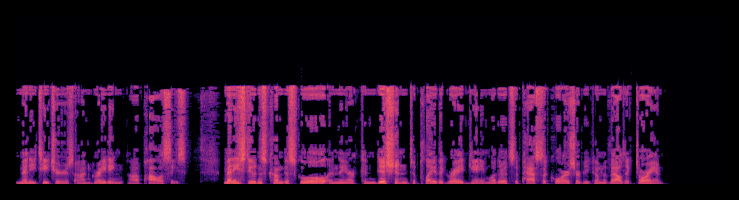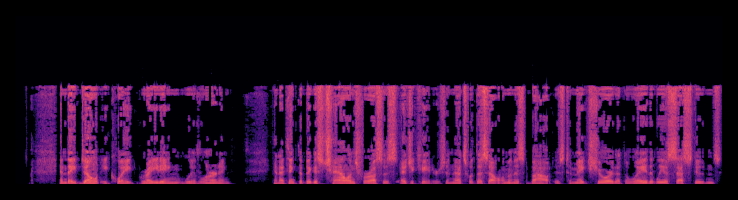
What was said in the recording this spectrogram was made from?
many teachers on grading uh, policies. Many students come to school and they are conditioned to play the grade game, whether it's to pass the course or become the valedictorian. And they don't equate grading with learning. And I think the biggest challenge for us as educators, and that's what this element is about, is to make sure that the way that we assess students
